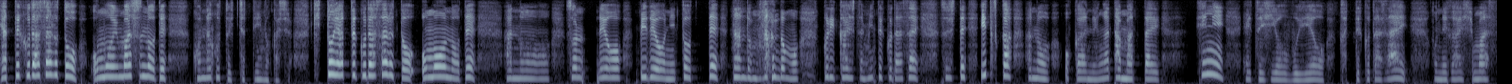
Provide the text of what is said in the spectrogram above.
やってくださると思いますので、こんなこと言っちゃっていいのかしら。きっとやってくださると思うので、あのー、それをビデオに撮って何度も 何度も繰り返してみてください。そして、いつか、あの、お金が貯まった日に、えぜひ OVA を買ってください。お願いします。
